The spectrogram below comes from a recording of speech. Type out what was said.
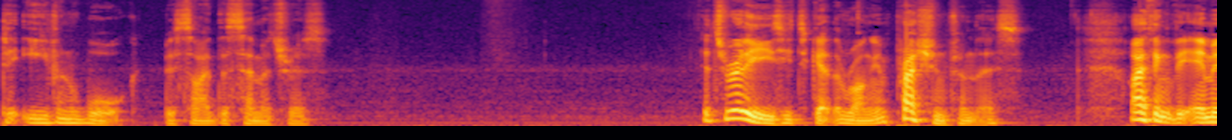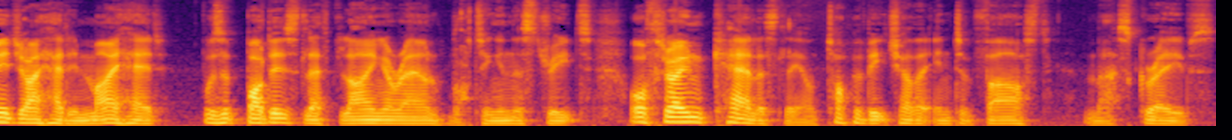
to even walk beside the cemeteries. It's really easy to get the wrong impression from this. I think the image I had in my head was of bodies left lying around rotting in the streets or thrown carelessly on top of each other into vast mass graves.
